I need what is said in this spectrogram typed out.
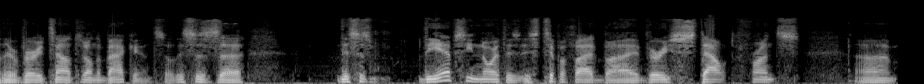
they're very talented on the back end. So this is this is the AFC North is, is typified by very stout fronts um,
